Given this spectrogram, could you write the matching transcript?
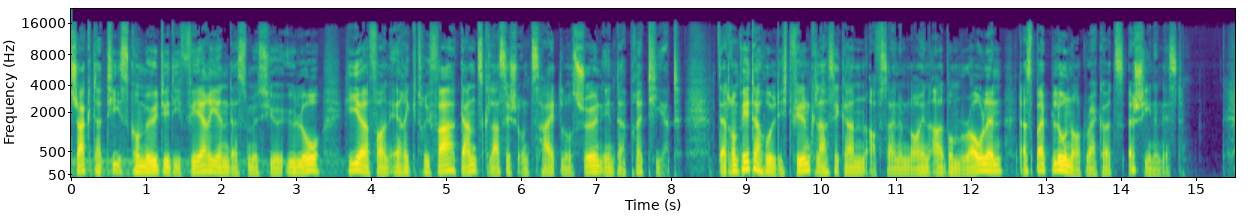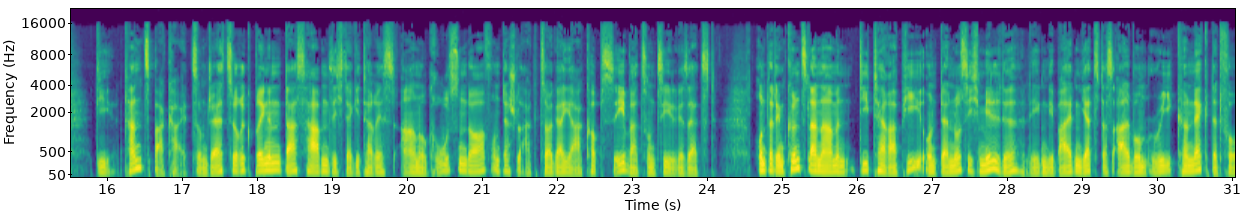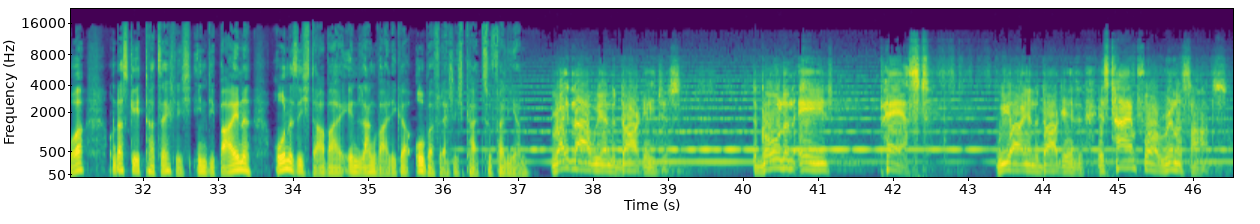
aus Jacques Tatis Komödie Die Ferien des Monsieur Hulot, hier von Eric Truffat ganz klassisch und zeitlos schön interpretiert. Der Trompeter huldigt Filmklassikern auf seinem neuen Album Rollin', das bei Blue Note Records erschienen ist. Die Tanzbarkeit zum Jazz zurückbringen, das haben sich der Gitarrist Arno Grusendorf und der Schlagzeuger Jakob Seber zum Ziel gesetzt. Unter dem Künstlernamen Die Therapie und der Nussig Milde legen die beiden jetzt das Album Reconnected vor und das geht tatsächlich in die Beine, ohne sich dabei in langweiliger Oberflächlichkeit zu verlieren. Right now we're in the dark ages. The golden age passed. We are in the dark ages. It's time for a renaissance.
